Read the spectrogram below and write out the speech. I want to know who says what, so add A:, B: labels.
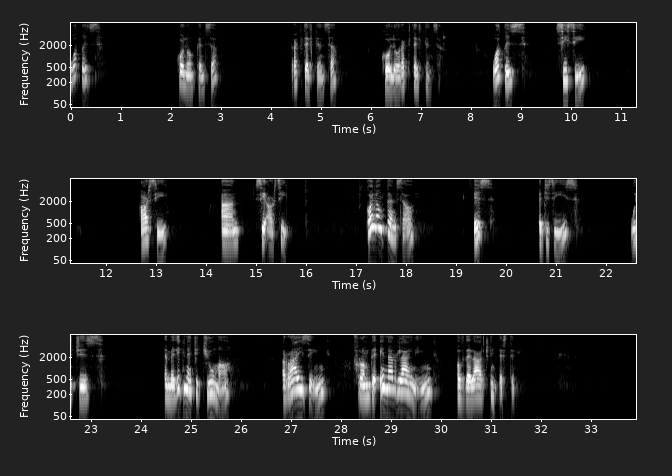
A: What is colon cancer? Rectal cancer, colorectal cancer. What is CC, RC, and CRC? Colon cancer is a disease which is a malignant tumor arising from the inner lining of the large intestine.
